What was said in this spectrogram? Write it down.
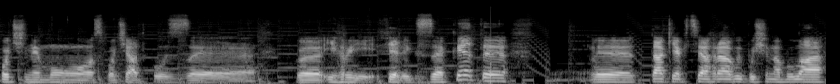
почнемо спочатку з е, ігри Felix the Cat. Так як ця гра випущена була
